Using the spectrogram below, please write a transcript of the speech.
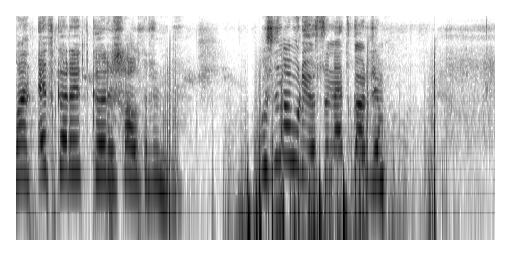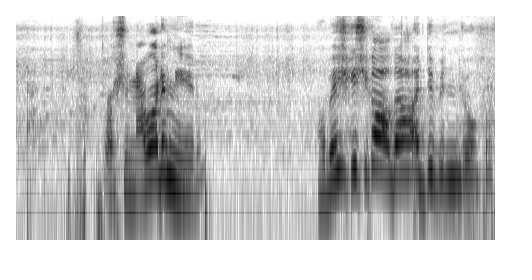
Lan Edgar Edgar'ı saldırır mı? Boşuna vuruyorsun Edgar'cığım. Boşuna vurmuyorum. Ha beş kişi kaldı. Hadi birinci olur.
